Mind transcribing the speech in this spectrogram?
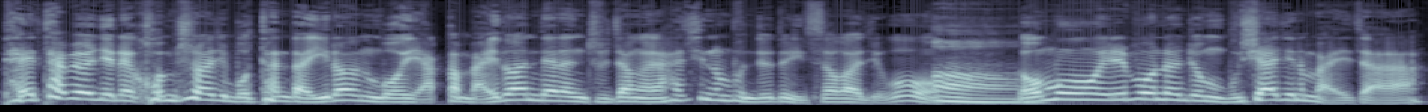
데이터 변이를 검출하지 못한다 이런 뭐 약간 말도 안 되는 주장을 하시는 분들도 있어가지고 어. 너무 일본을 좀 무시하지는 말자.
